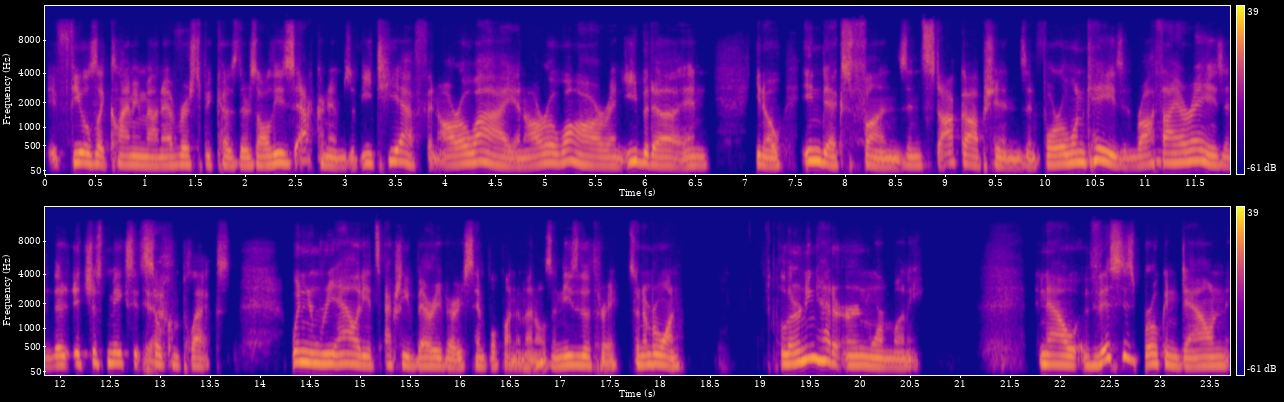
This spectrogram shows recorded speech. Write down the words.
it feels like climbing Mount Everest because there's all these acronyms of ETF and ROI and ROR and EBITDA and you know index funds and stock options and 401ks and Roth mm-hmm. IRAs and it just makes it yeah. so complex. When in reality, it's actually very very simple fundamentals. And these are the three. So number one, learning how to earn more money. Now, this is broken down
